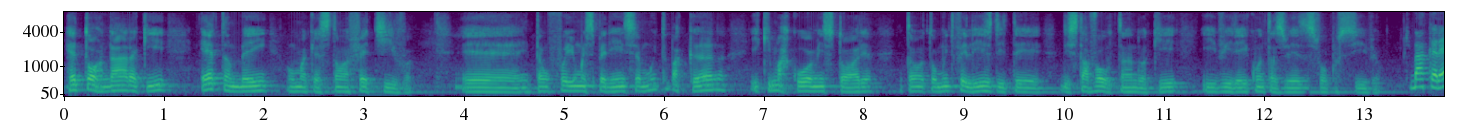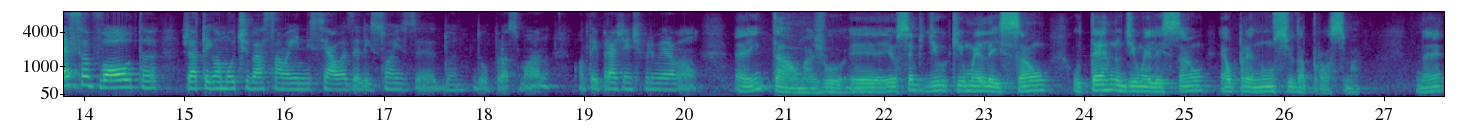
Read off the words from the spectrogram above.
retornar aqui é também uma questão afetiva. É, então foi uma experiência muito bacana e que marcou a minha história. Então eu estou muito feliz de ter, de estar voltando aqui e virei quantas vezes for possível. Que bacana. Essa volta já tem uma motivação a iniciar as eleições é, do, do próximo ano? Contei para a gente em primeira mão. É, então, Maju, é, eu sempre digo que uma eleição, o término de uma eleição é o prenúncio da próxima. Né?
